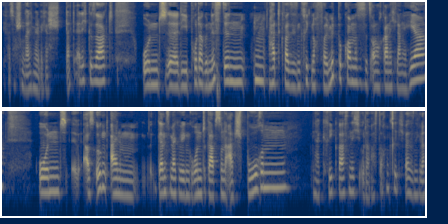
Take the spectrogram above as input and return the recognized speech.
Ich weiß auch schon gar nicht mehr in welcher Stadt, ehrlich gesagt. Und äh, die Protagonistin hat quasi diesen Krieg noch voll mitbekommen. Das ist jetzt auch noch gar nicht lange her. Und äh, aus irgendeinem ganz merkwürdigen Grund gab es so eine Art Sporen, na, Krieg war es nicht, oder war es doch ein Krieg? Ich weiß es nicht genau.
